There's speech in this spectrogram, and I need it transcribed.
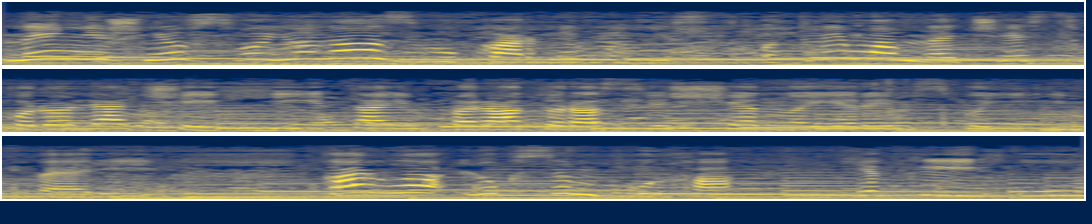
Нинішню свою назву Карлів міст отримав на честь короля Чехії та імператора священної Римської імперії Карла Люксембурга, який у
